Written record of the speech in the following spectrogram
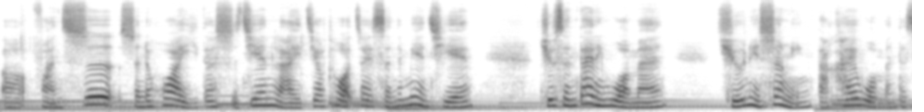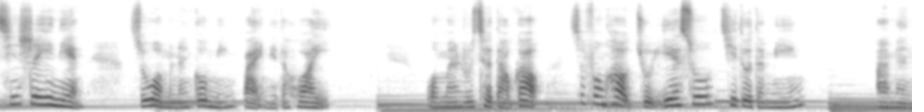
呃反思神的话语的时间来交托在神的面前，求神带领我们，求你圣灵打开我们的心思意念，使我们能够明白你的话语。我们如此祷告，是奉号主耶稣基督的名，阿门。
